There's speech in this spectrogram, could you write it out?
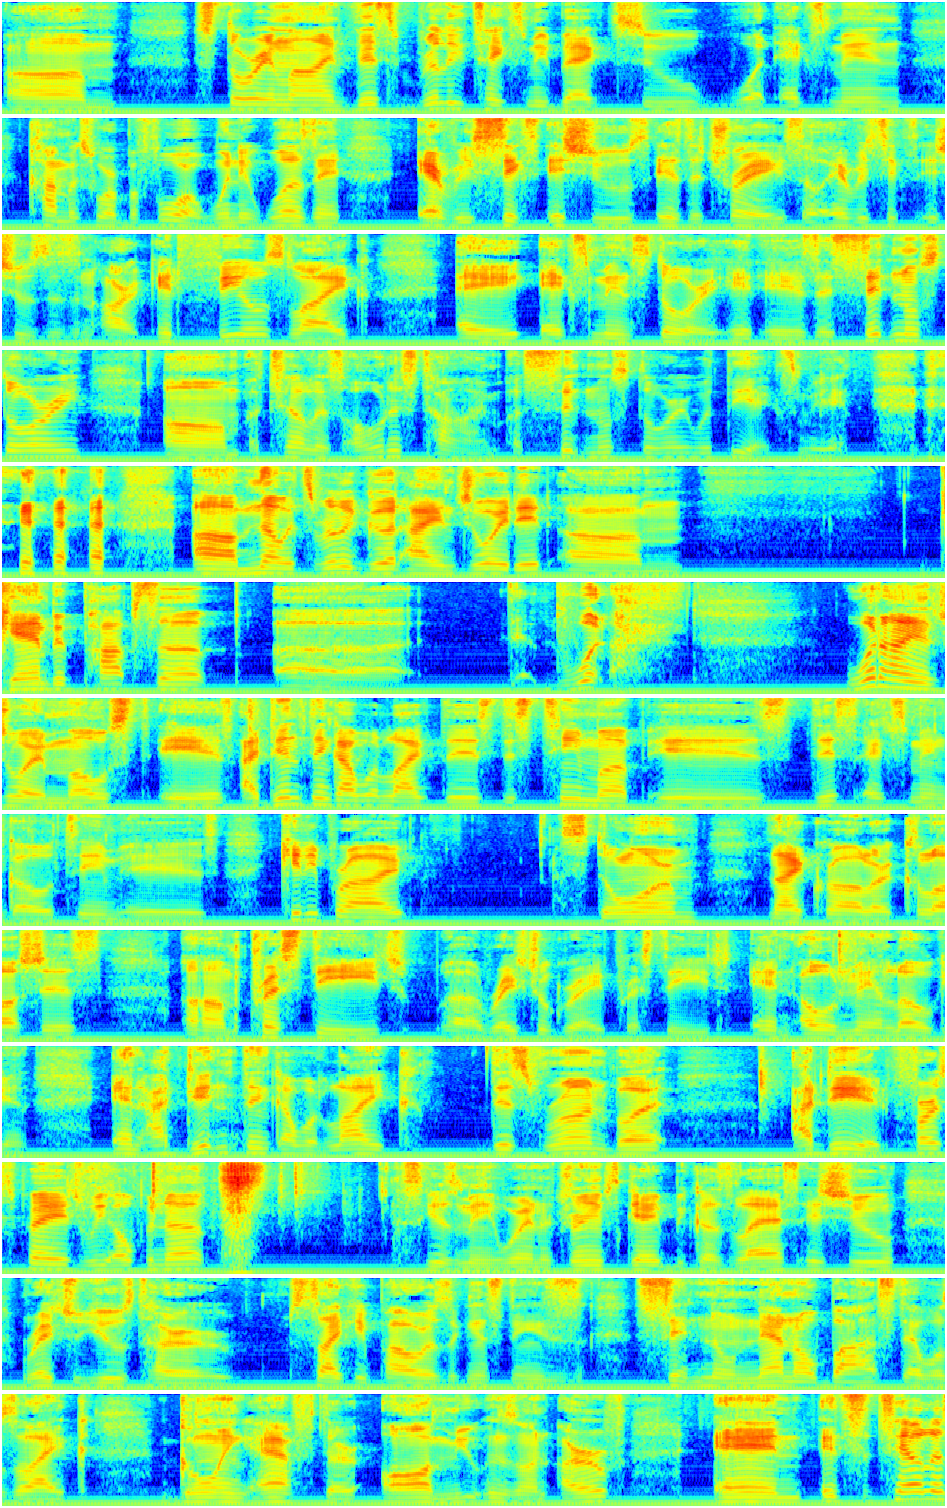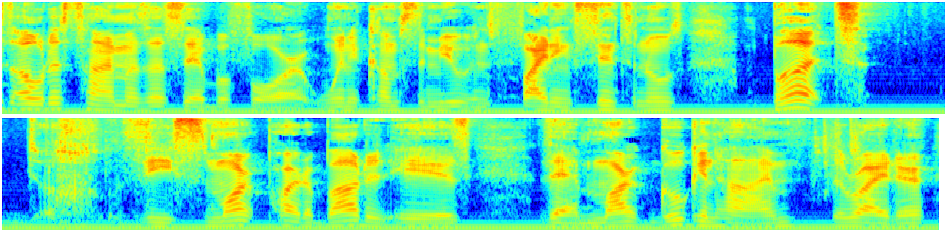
um, storyline. This really takes me back to what X Men comics were before, when it wasn't every six issues is a trade, so every six issues is an arc. It feels like a X Men story. It is a Sentinel story, um, a tale as old as time, a Sentinel story with the X Men. um, no, it's really good. I enjoyed it. Um, Gambit pops up. Uh, what what I enjoy most is I didn't think I would like this. This team up is this X Men Gold team is Kitty Pryde, Storm, Nightcrawler, Colossus, um, Prestige, uh, Rachel Grey, Prestige, and Old Man Logan. And I didn't think I would like this run, but I did. First page, we open up. Excuse me, we're in a dreamscape because last issue, Rachel used her psychic powers against these Sentinel nanobots that was like going after all mutants on Earth. And it's a tale as old as time, as I said before, when it comes to mutants fighting Sentinels. But ugh, the smart part about it is that Marc Guggenheim, the writer,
